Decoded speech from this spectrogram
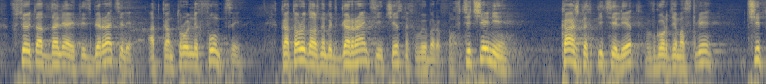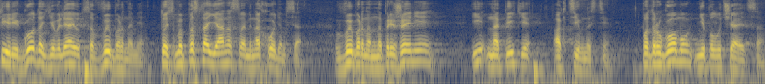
– все это отдаляет избирателей от контрольных функций, которые должны быть гарантией честных выборов. В течение каждых пяти лет в городе Москве четыре года являются выборными. То есть мы постоянно с вами находимся в выборном напряжении и на пике активности. По-другому не получается.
